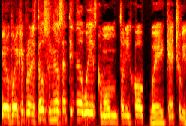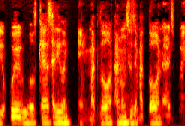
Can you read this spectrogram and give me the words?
Pero, por ejemplo, en Estados Unidos han tenido güeyes como un Tony Hawk, güey, que ha hecho videojuegos, que ha salido en, McDonald's, anuncios de McDonald's, güey,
